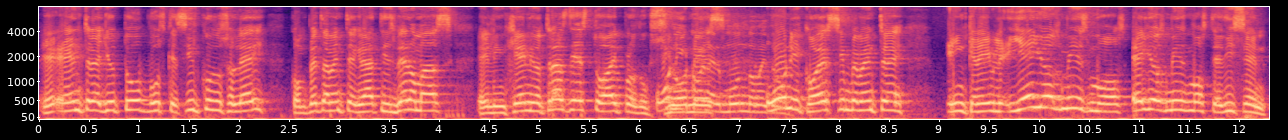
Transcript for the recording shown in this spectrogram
Eh, entre a YouTube, busque Circo du Soleil, completamente gratis. Ve nomás el ingenio. Atrás de esto hay producciones. Único en el mundo. Único, es simplemente increíble. Y ellos mismos, ellos mismos te dicen,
